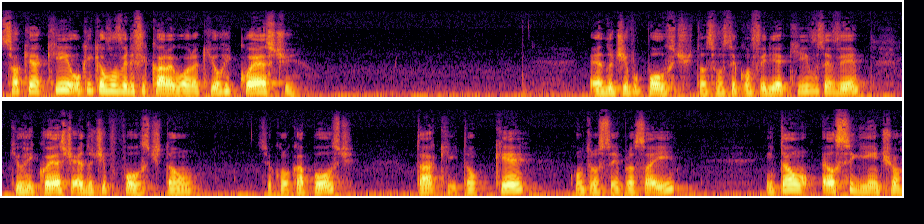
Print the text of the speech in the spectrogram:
Só que aqui, o que, que eu vou verificar agora? Que o request é do tipo post. Então, se você conferir aqui, você vê que o request é do tipo post. Então, se eu colocar post, tá aqui. Então, Q, Ctrl C para sair. Então, é o seguinte, ó.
